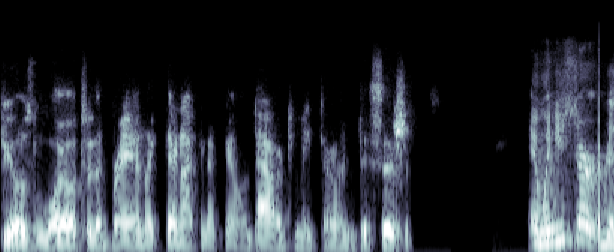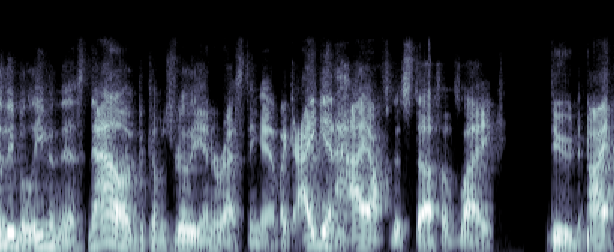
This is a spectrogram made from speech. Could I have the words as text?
feels loyal to the brand like they're not going to feel empowered to make their own decisions and when you start really believing this now it becomes really interesting and like i get high off of this stuff of like dude i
